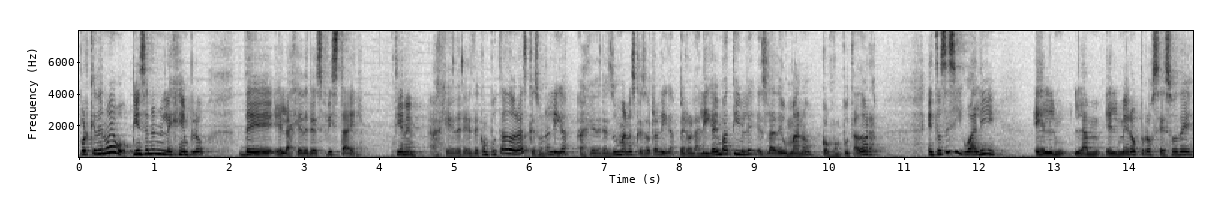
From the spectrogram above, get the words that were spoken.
Porque de nuevo, piensen en el ejemplo del ajedrez freestyle tienen ajedrez de computadoras, que es una liga, ajedrez de humanos, que es otra liga, pero la liga imbatible es la de humano con computadora. Entonces igual y el, el mero proceso de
